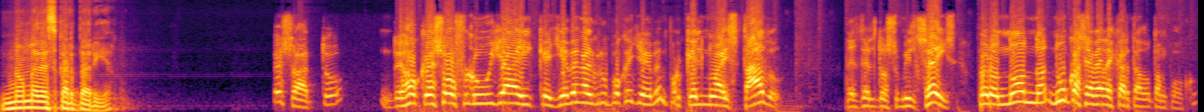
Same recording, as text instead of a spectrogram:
no me descartaría. Exacto. Dejo que eso fluya y que lleven al grupo que lleven porque él no ha estado desde el 2006, pero no, nunca se había descartado tampoco.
